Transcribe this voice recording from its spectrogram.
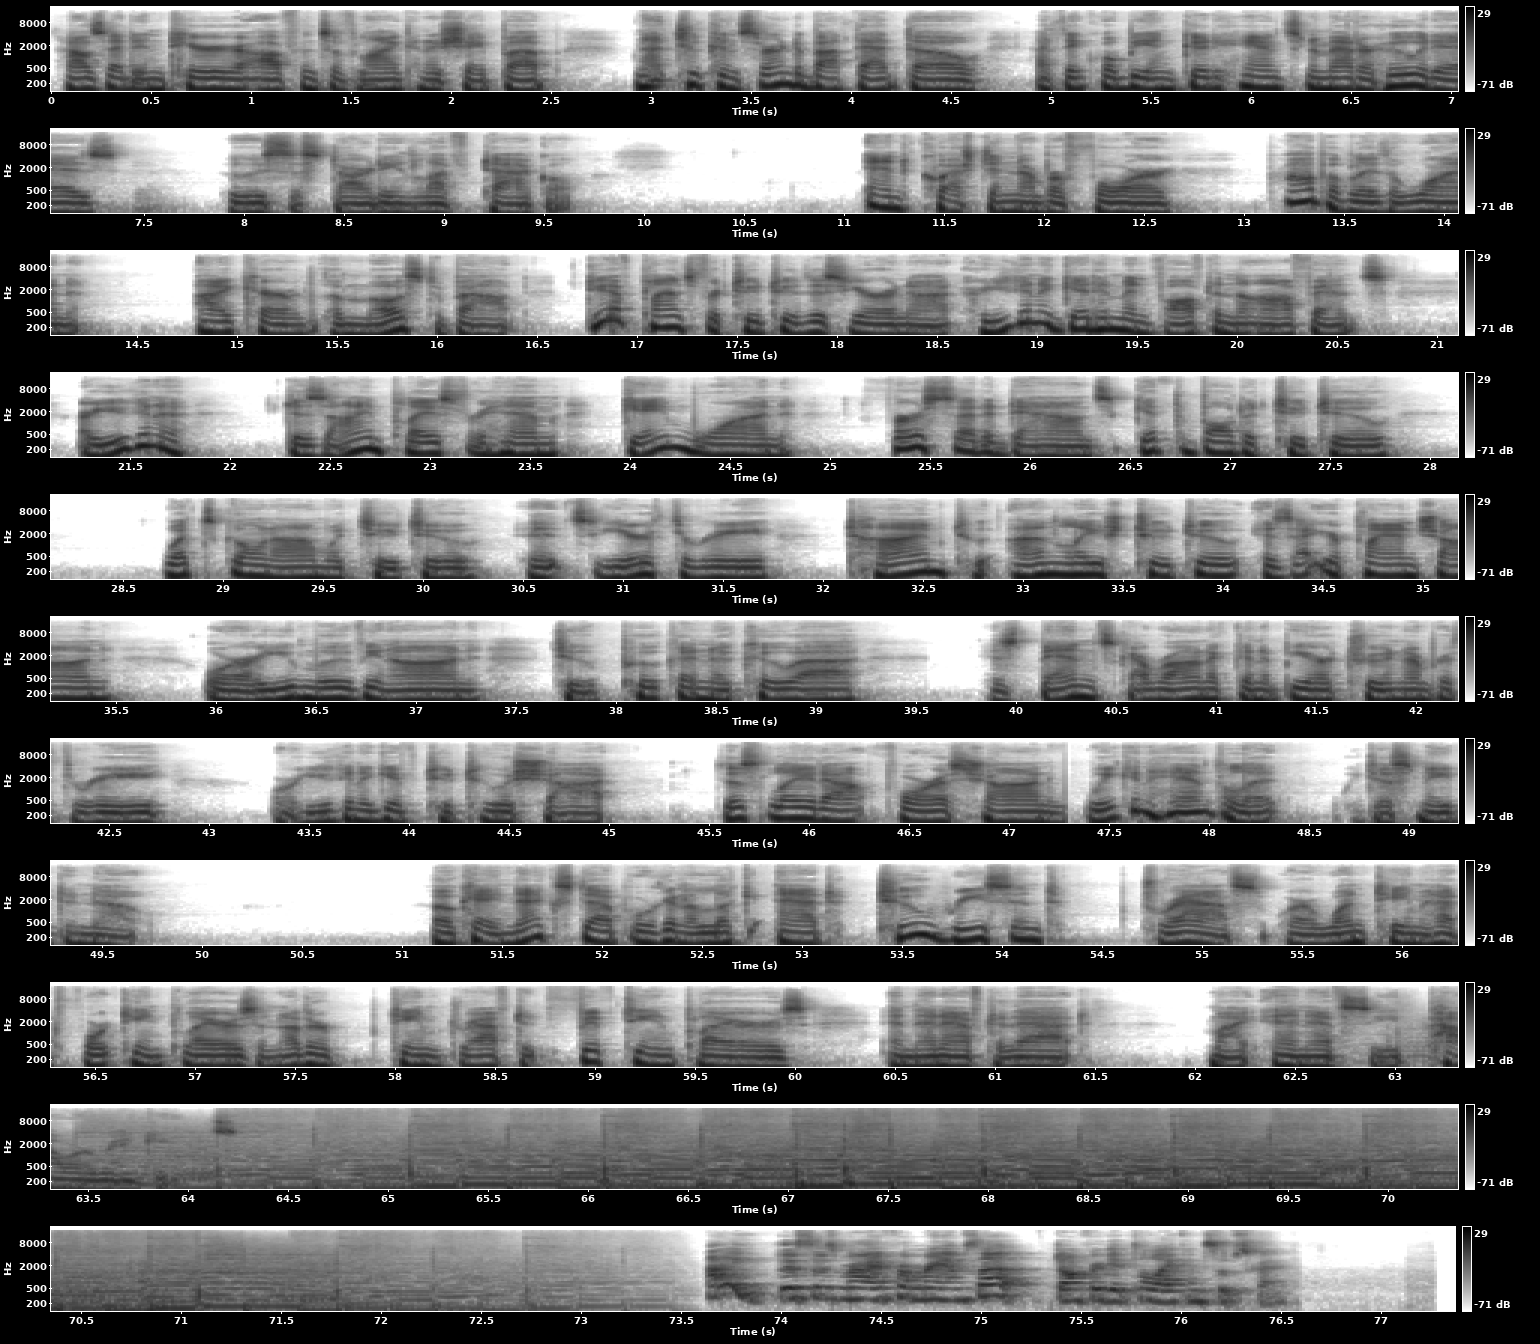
How's that interior offensive line going to shape up? Not too concerned about that, though. I think we'll be in good hands no matter who it is who's the starting left tackle. And question number four, probably the one I care the most about. Do you have plans for Tutu this year or not? Are you going to get him involved in the offense? Are you going to design plays for him? Game one, first set of downs, get the ball to Tutu. What's going on with Tutu? It's year three. Time to unleash Tutu. Is that your plan, Sean? Or are you moving on to Puka Nacua? Is Ben Skowronek going to be our true number three? Or are you going to give Tutu a shot? Just lay it out for us, Sean. We can handle it. We just need to know. Okay, next up, we're going to look at two recent drafts where one team had 14 players, another team drafted 15 players, and then after that, my NFC power rankings. Hi, this is Mariah from Rams Up. Don't forget to like and subscribe.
